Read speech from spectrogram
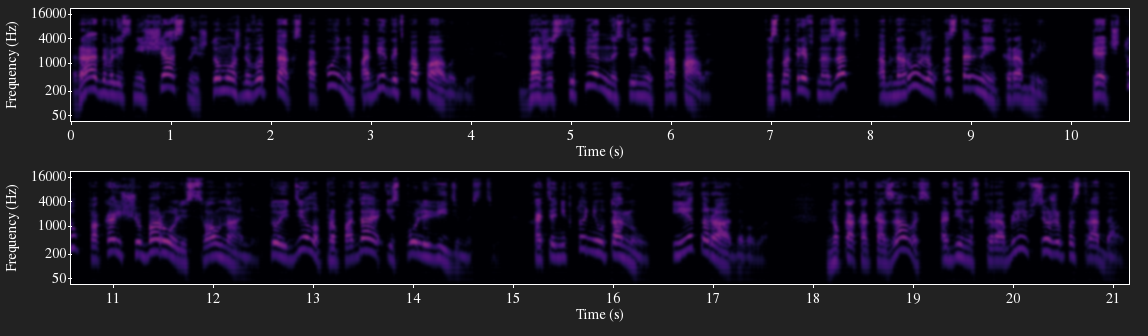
Радовались несчастные, что можно вот так спокойно побегать по палубе. Даже степенность у них пропала. Посмотрев назад, обнаружил остальные корабли. Пять штук пока еще боролись с волнами, то и дело пропадая из поля видимости, хотя никто не утонул, и это радовало. Но, как оказалось, один из кораблей все же пострадал.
